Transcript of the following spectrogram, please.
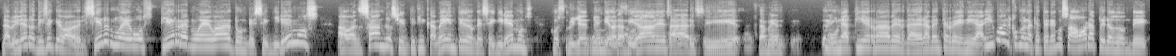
La Biblia nos dice que va a haber cielos nuevos, tierra nueva, donde seguiremos avanzando científicamente, donde seguiremos construyendo universidades. Sí, exactamente. Una tierra verdaderamente redimida, igual como la que tenemos ahora, pero donde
